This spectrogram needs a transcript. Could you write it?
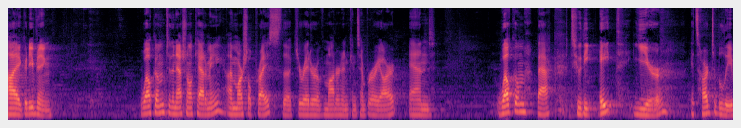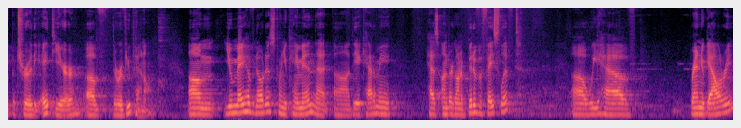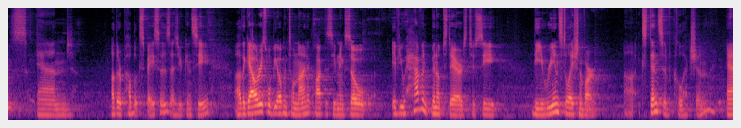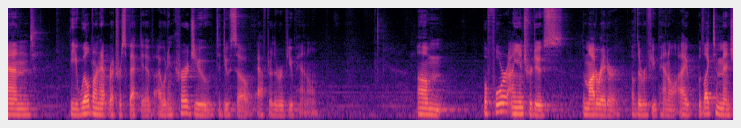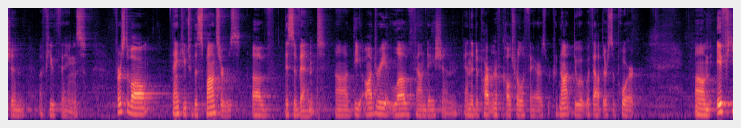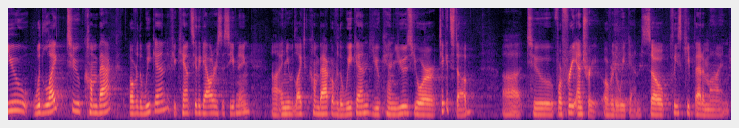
Hi, good evening. Welcome to the National Academy. I'm Marshall Price, the curator of modern and contemporary art, and welcome back to the eighth year. It's hard to believe, but true, the eighth year of the review panel. Um, you may have noticed when you came in that uh, the Academy has undergone a bit of a facelift. Uh, we have brand new galleries and other public spaces, as you can see. Uh, the galleries will be open until 9 o'clock this evening, so if you haven't been upstairs to see the reinstallation of our uh, extensive collection and the Will Barnet retrospective, I would encourage you to do so after the review panel. Um, before I introduce the moderator of the review panel, I would like to mention a few things. First of all, thank you to the sponsors of this event, uh, the Audrey Love Foundation and the Department of Cultural Affairs. We could not do it without their support. Um, if you would like to come back over the weekend, if you can't see the galleries this evening, uh, and you would like to come back over the weekend, you can use your ticket stub uh, to, for free entry over the weekend. So please keep that in mind.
